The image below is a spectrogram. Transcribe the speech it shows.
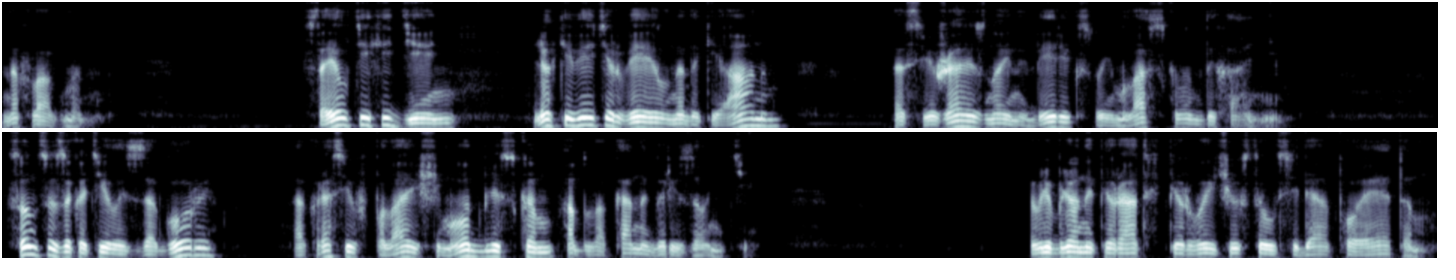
на флагман. Стоял тихий день, легкий ветер веял над океаном, освежая знойный берег своим ласковым дыханием. Солнце закатилось за горы, окрасив пылающим отблеском облака на горизонте. Влюбленный пират впервые чувствовал себя поэтом —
